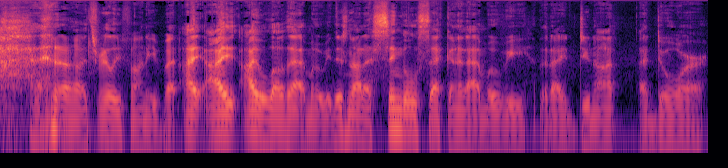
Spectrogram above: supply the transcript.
I don't know. It's really funny, but I, I, I love that movie. There's not a single second of that movie that I do not adore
